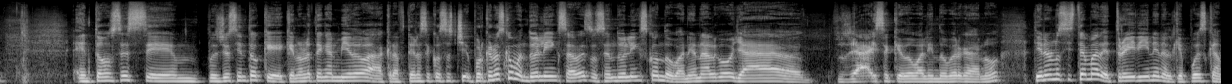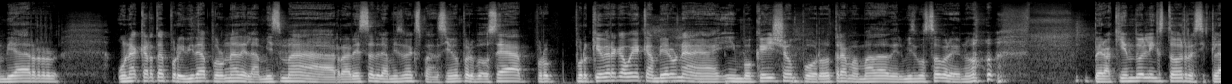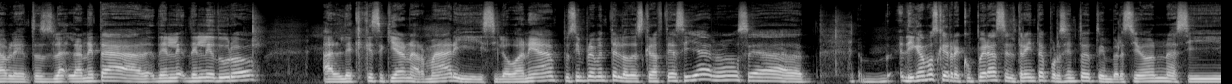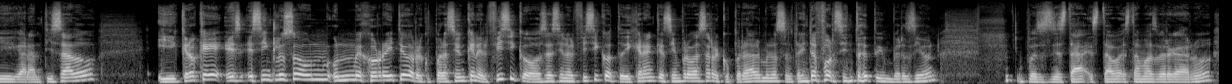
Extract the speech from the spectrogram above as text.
Entonces, em, pues yo siento que, que no le tengan miedo a craftearse cosas chidas. Porque no es como en Duel Links, ¿sabes? O sea, en Duel Links cuando banean algo ya, pues ya ahí se quedó valiendo verga, ¿no? Tienen un sistema de trading en el que puedes cambiar una carta prohibida por una de la misma rareza, de la misma expansión. Pero, o sea, ¿por, por qué verga voy a cambiar una invocation por otra mamada del mismo sobre, no? Pero aquí en Duel Links todo es reciclable. Entonces, la, la neta, denle, denle duro al deck que se quieran armar y si lo banea, pues simplemente lo descrafteas y ya, ¿no? O sea, digamos que recuperas el 30% de tu inversión así garantizado. Y creo que es, es incluso un, un mejor ratio de recuperación que en el físico. O sea, si en el físico te dijeran que siempre vas a recuperar al menos el 30% de tu inversión, pues está, está, está más verga, ¿no?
